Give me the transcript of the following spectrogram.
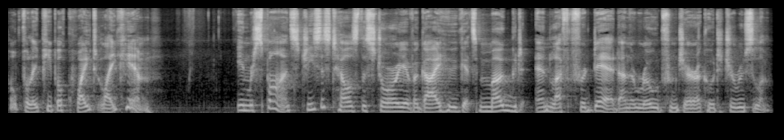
Hopefully, people quite like him. In response, Jesus tells the story of a guy who gets mugged and left for dead on the road from Jericho to Jerusalem.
